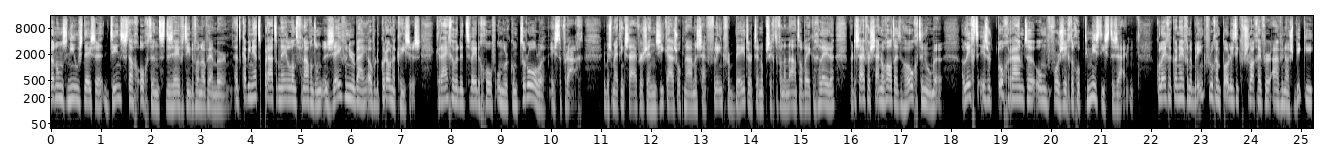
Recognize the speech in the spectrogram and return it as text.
Dan ons nieuws deze dinsdagochtend, de 17e van november. Het kabinet praat in Nederland vanavond om 7 uur bij over de coronacrisis. Krijgen we de tweede golf onder controle, is de vraag. De besmettingscijfers en ziekenhuisopnames zijn flink verbeterd ten opzichte van een aantal weken geleden. Maar de cijfers zijn nog altijd hoog te noemen. Allicht is er toch ruimte om voorzichtig optimistisch te zijn. Collega Carne van der Brink vroeg aan politiek verslaggever Avinash Biki...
